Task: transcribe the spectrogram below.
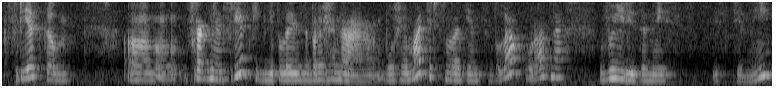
фреска Э, фрагмент фрески, где была изображена Божья Матерь с младенцем, была аккуратно вырезана из, стены,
